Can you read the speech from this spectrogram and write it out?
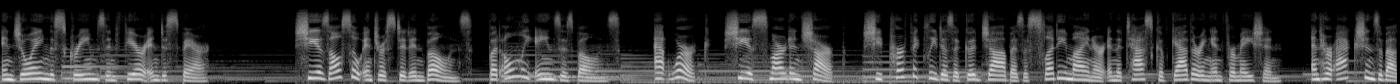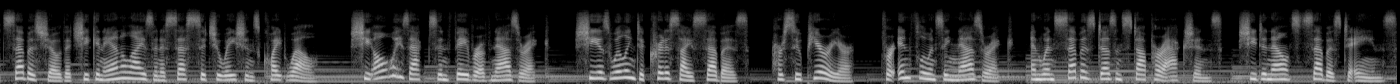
enjoying the screams and fear and despair. She is also interested in bones, but only Ainz's bones. At work, she is smart and sharp, she perfectly does a good job as a slutty miner in the task of gathering information, and her actions about Sebas show that she can analyze and assess situations quite well. She always acts in favor of Nazarick. She is willing to criticize Sebas, her superior, for influencing Nazarick, and when Sebas doesn't stop her actions, she denounced Sebas to Ainz.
